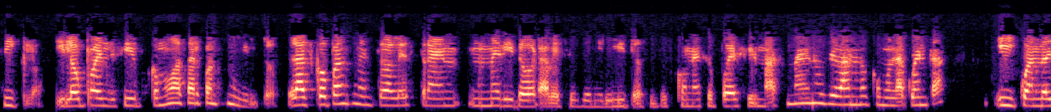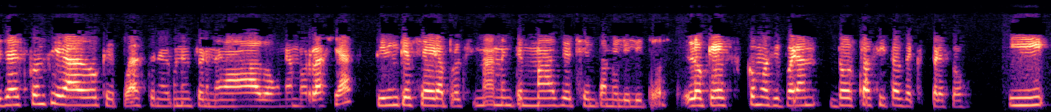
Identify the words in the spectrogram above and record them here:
ciclo. Y luego pueden decir, ¿cómo va a ser cuántos mililitros? Las copas menstruales traen un medidor a veces de mililitros, entonces con eso puedes ir más o menos llevando como la cuenta. Y cuando ya es considerado que puedas tener una enfermedad o una hemorragia, tienen que ser aproximadamente más de 80 mililitros, lo que es como si fueran dos tacitas de expreso. ¿Y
